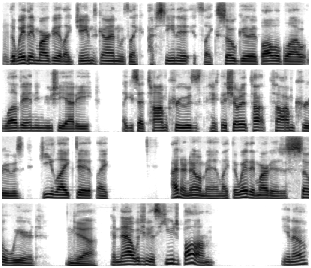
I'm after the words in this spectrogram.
The way mm-hmm. they market it, like James Gunn was like, I've seen it. It's like so good. Blah blah blah. Love Andy Muschietti. Like you said, Tom Cruise. They showed it to Tom Cruise. He liked it. Like, I don't know, man. Like the way they market it is just so weird. Yeah. And now we have this huge bomb. You know?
